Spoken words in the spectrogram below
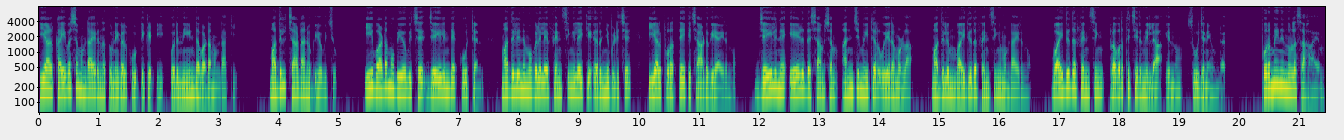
ഇയാൾ കൈവശമുണ്ടായിരുന്ന തുണികൾ കൂട്ടിക്കെട്ടി ഒരു നീണ്ട വടമുണ്ടാക്കി. മതിൽ ചാടാൻ ഉപയോഗിച്ചു. ഈ വടമുപയോഗിച്ച് ജയിലിന്റെ കൂറ്റൻ മതിലിനു മുകളിലെ ഫെൻസിംഗിലേക്ക് എറിഞ്ഞുപിടിച്ച് ഇയാൾ പുറത്തേക്ക് ചാടുകയായിരുന്നു. ജയിലിന് ഏഴ് ദശാംശം അഞ്ച് മീറ്റർ ഉയരമുള്ള മതിലും വൈദ്യുത ഫെൻസിംഗുമുണ്ടായിരുന്നു. വൈദ്യുത ഫെൻസിംഗ് പ്രവർത്തിച്ചിരുന്നില്ല എന്നും സൂചനയുണ്ട്. പുറമേ നിന്നുള്ള സഹായം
